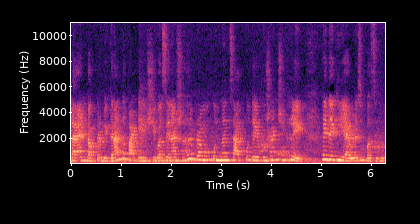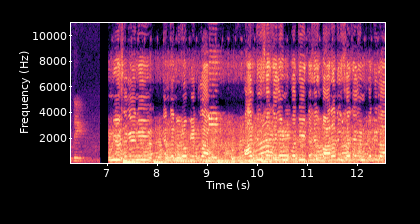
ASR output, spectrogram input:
Lion doctor Vikrant Patil Shiv Sena शहर प्रमुख कुंदन सातपुते भूषण चिखले हे देखील यावेळेस उपस्थित होते. सगळ्यांनी त्यांचा निरोप घेतला. पाच दिवसाचे गणपती तसेच बारा दिवसाच्या गणपतीला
